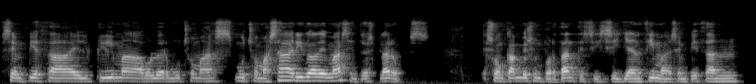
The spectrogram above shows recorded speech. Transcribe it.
se empieza el clima a volver mucho más, mucho más árido además, entonces claro, pues, son cambios importantes y si ya encima se empiezan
